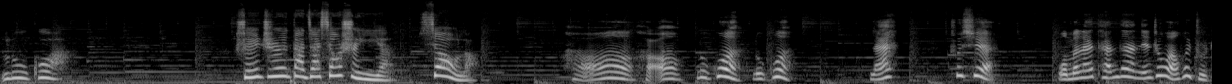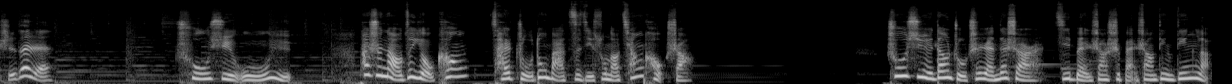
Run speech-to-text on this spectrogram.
路过，谁知大家相视一眼，笑了。好好，路过路过，来，初旭，我们来谈谈年终晚会主持的人。初旭无语，他是脑子有坑，才主动把自己送到枪口上。初旭当主持人的事儿，基本上是板上钉钉了。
